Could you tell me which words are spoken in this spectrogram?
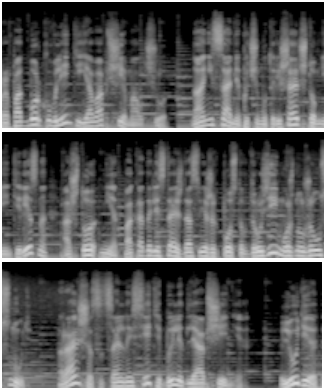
Про подборку в ленте я вообще молчу. Но они сами почему-то решают, что мне интересно, а что нет. Пока долистаешь до свежих постов друзей, можно уже уснуть. Раньше социальные сети были для общения – Люди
